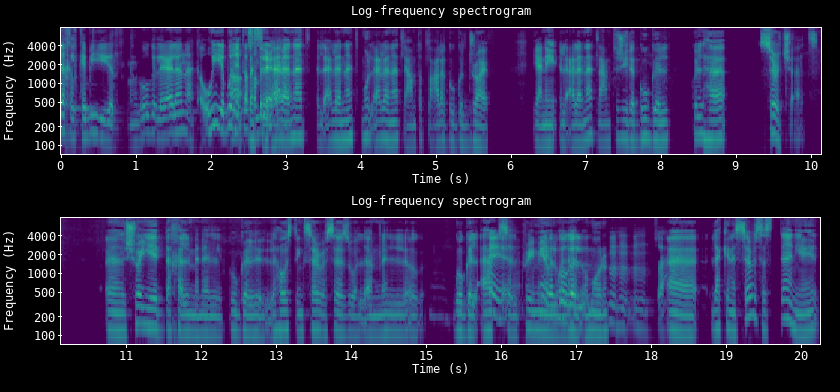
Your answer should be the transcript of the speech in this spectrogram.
دخل كبير من جوجل الاعلانات أو هي بنيت آه أصلا بس الإعلانات الإعلانات مو الإعلانات اللي عم تطلع على Google Drive يعني الإعلانات اللي عم تجي لجوجل كلها search ads آه شوية دخل من الجوجل ال hosting services ولا من ال Google Apps ال premium ولا الأمور صح. آه لكن ال services الثانية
